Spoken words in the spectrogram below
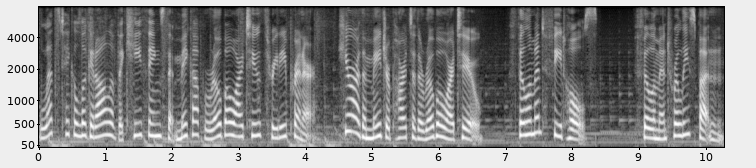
let's take a look at all of the key things that make up Robo R2 3D printer. Here are the major parts of the Robo R2. Filament feed holes, filament release button,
